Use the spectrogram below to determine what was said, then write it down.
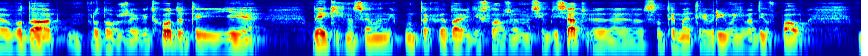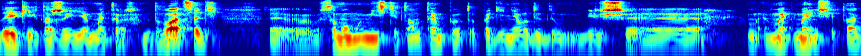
Вода продовжує відходити. Є в деяких населених пунктах вода відійшла вже на 70 е, сантиметрів. Рівень води впав. Деяких навіть є метр 20. Е, В самому місті там темпи падіння води більш е, менші. Так?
